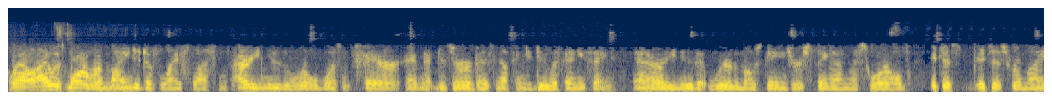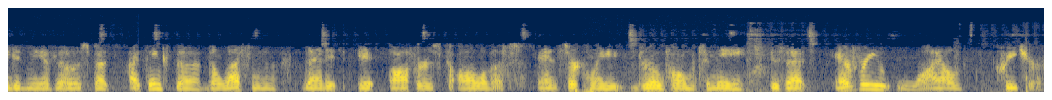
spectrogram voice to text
Well, I was more reminded of life lessons. I already knew the world wasn't fair and that deserve has nothing to do with anything. And I already knew that we're the most dangerous thing on this world. It just it just reminded me of those. But I think the the lesson that it, it offers to all of us and certainly drove home to me is that every wild creature,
